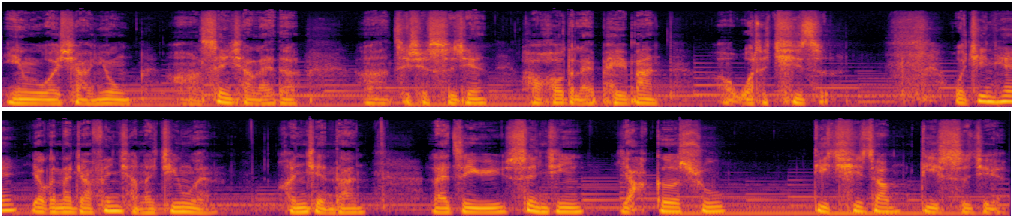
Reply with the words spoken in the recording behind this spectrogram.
因为我想用啊剩下来的啊这些时间，好好的来陪伴啊我的妻子。我今天要跟大家分享的经文很简单，来自于圣经雅各书第七章第十节：“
